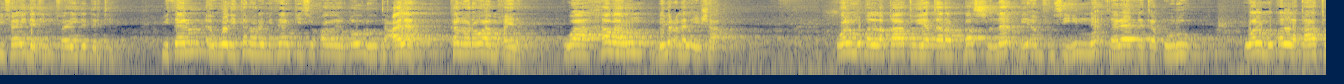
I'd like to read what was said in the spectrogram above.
lifaa'idatin faa'iida darteed mihaalu lwali kan hore mihaalkiisa waxaa waye qowluhu tacaala kan hore waa maxayna waa khabarun bimacna alinshaa wاlmuطallaqaatu yatarabasna bianfusihinna alaaثata quruu wاlmuطallaqaatu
